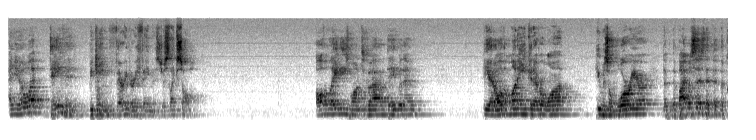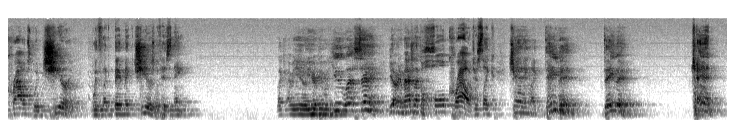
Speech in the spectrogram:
And you know what? David became very, very famous, just like Saul. All the ladies wanted to go out on a date with him. He had all the money he could ever want. He was a warrior. The, the Bible says that the, the crowds would cheer with, like, they'd make cheers with his name. Like, I mean, you know, you hear people, USA. Yeah, I mean, imagine like a whole crowd just like chanting, like, David, David, Ken,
